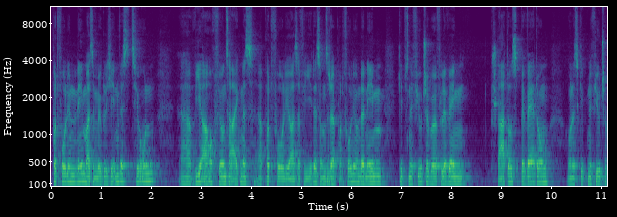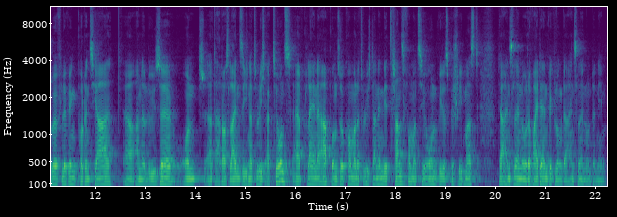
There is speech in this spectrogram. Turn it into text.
Portfoliounternehmen, also mögliche Investitionen, äh, wie auch für unser eigenes äh, Portfolio. Also für jedes unserer Portfoliounternehmen gibt es eine Future Worth Living Statusbewertung und es gibt eine Future Worth Living Potenzialanalyse und daraus leiten sich natürlich Aktionspläne ab und so kommen wir natürlich dann in die Transformation, wie du es beschrieben hast, der einzelnen oder Weiterentwicklung der einzelnen Unternehmen.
